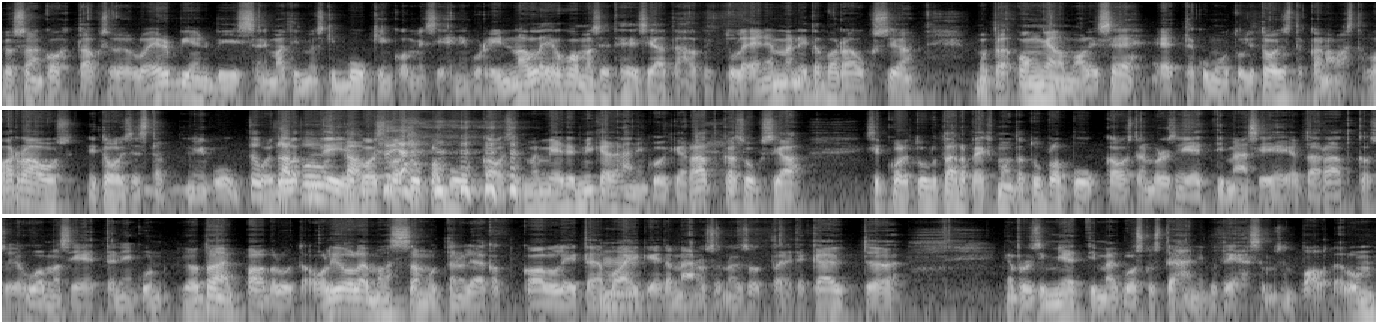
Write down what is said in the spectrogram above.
jossain kohtauksessa oli ollut Airbnbissä, niin mä otin myöskin Booking.comin siihen niin kuin rinnalle ja huomasin, että hei, sieltä tulee enemmän niitä varauksia. Mutta ongelma oli se, että kun mulla tuli toisesta kanavasta varaus, niin toisesta niin kuin, voi tulla, niin, voi tulla tuplapuukkaus. mä mietin, mikä tähän niin kuin oikein ratkaisuksi ja sitten kun oli tullut tarpeeksi monta tuplapuukkausta, niin voisin etsimään siihen jotain ratkaisuja ja huomasin, että niin kuin jotain palveluita oli olemassa, mutta ne oli aika kalliita ja mm. vaikeita. Mä en osannut ottaa niitä käyttöön ja rupesin miettimään, että voisiko tähän niin kuin tehdä semmoisen palvelun.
